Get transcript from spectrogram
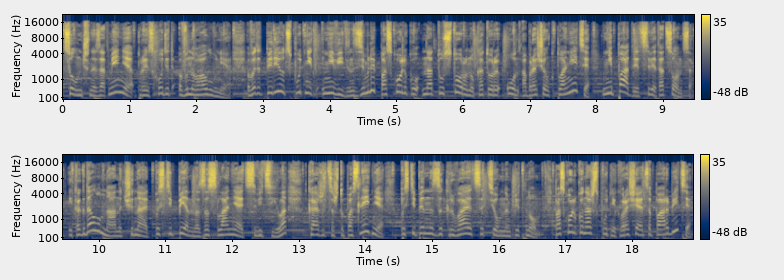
Солнечное затмение происходит в новолуние. В этот период спутник не виден с Земли, поскольку на ту сторону, которой он обращен к планете, не падает свет от Солнца. И когда Луна начинает постепенно заслонять светило, кажется, что последнее постепенно закрывается темным пятном. Поскольку наш спутник вращается по орбите,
